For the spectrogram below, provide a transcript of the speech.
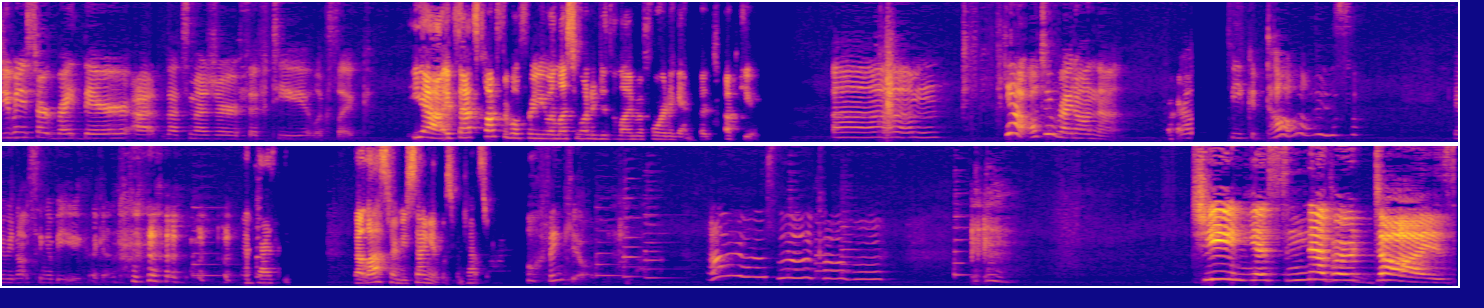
Do you want me to start right there at that's measure 50, it looks like? Yeah, if that's comfortable for you, unless you want to do the line before it again, but up to you. Um, yeah, I'll do right on that. Okay. I'll speak guitars. Maybe not sing a bee again. Fantastic. That last time you sang it was fantastic. oh, thank you. I was the cover. Genius never dies.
